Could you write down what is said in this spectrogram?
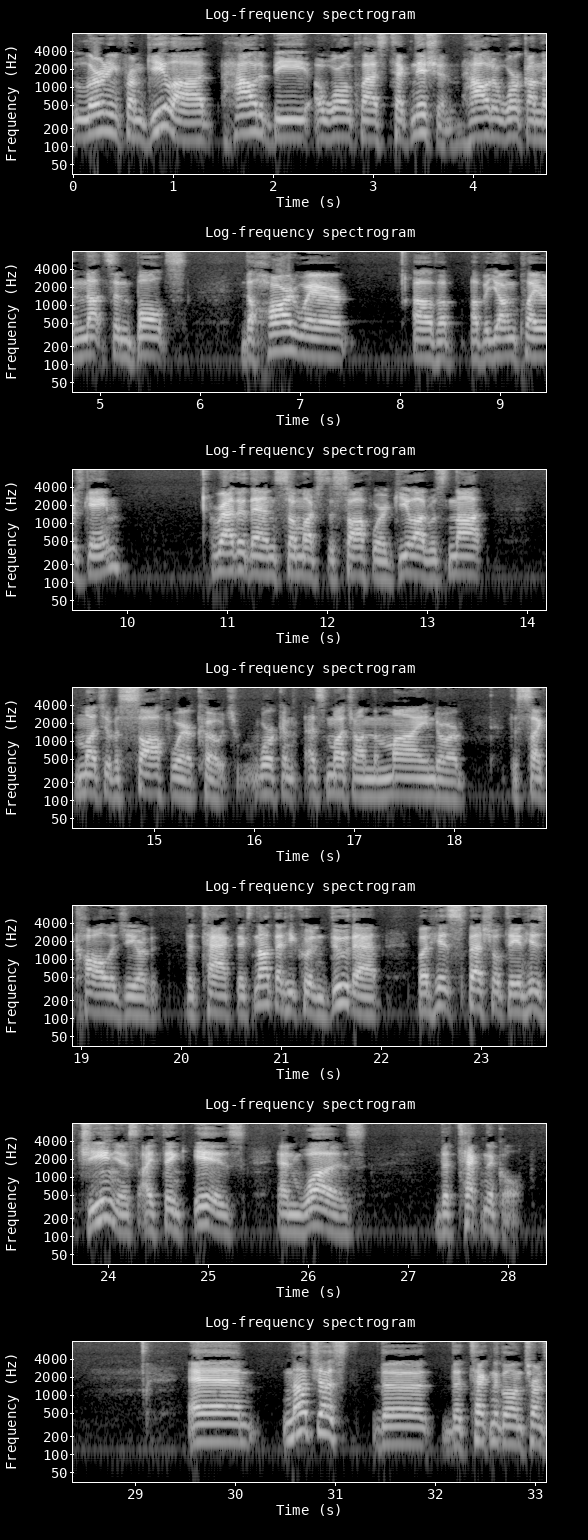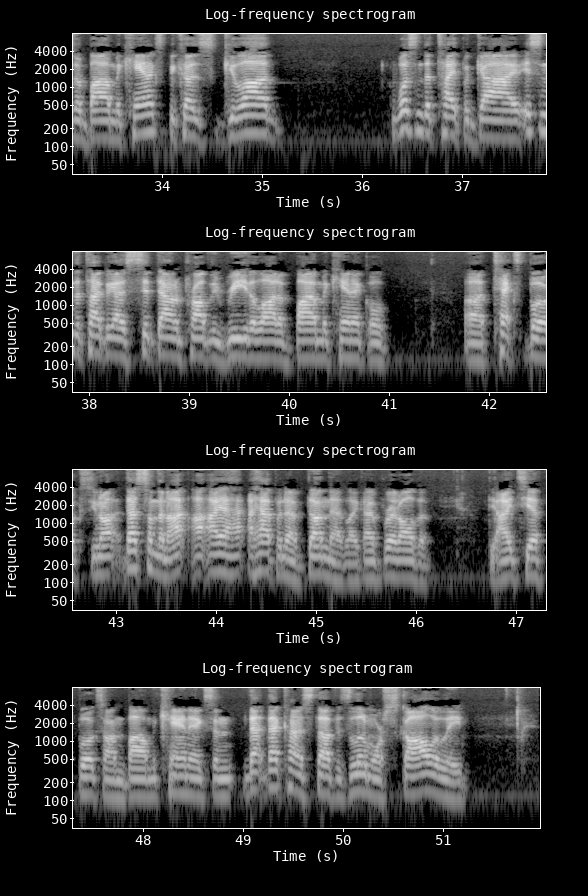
learning from Gilad how to be a world class technician, how to work on the nuts and bolts, the hardware of a, of a young player's game, rather than so much the software. Gilad was not much of a software coach, working as much on the mind or the psychology or the, the tactics. Not that he couldn't do that, but his specialty and his genius, I think, is and was the technical. And not just the the technical in terms of biomechanics, because Gilad wasn't the type of guy, isn't the type of guy to sit down and probably read a lot of biomechanical uh, textbooks. You know, that's something I, I I happen to have done that. Like I've read all the the ITF books on biomechanics and that that kind of stuff is a little more scholarly.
